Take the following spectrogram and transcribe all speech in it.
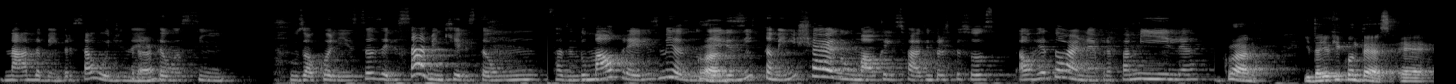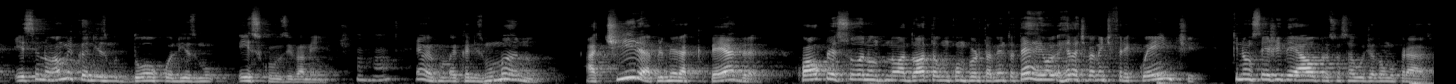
nada bem para a saúde, né? É. Então, assim, os alcoolistas, eles sabem que eles estão fazendo mal para eles mesmos. Claro. Eles também enxergam o mal que eles fazem para as pessoas ao redor, né? Para a família. Claro. E daí o que acontece? É, esse não é um mecanismo do alcoolismo exclusivamente. Uhum. É um mecanismo humano. Atira a primeira pedra, qual pessoa não, não adota um comportamento até relativamente frequente que não seja ideal para a sua saúde a longo prazo?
